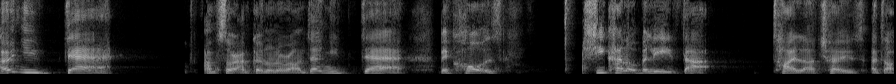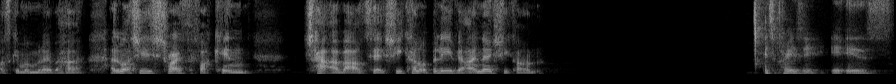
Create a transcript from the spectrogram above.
Don't you dare. I'm sorry, I'm going on a rant. Don't you dare, because she cannot believe that Tyler chose a dark skinned woman over her. As much as she tries to fucking chat about it, she cannot believe it. I know she can't. It's crazy. It is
